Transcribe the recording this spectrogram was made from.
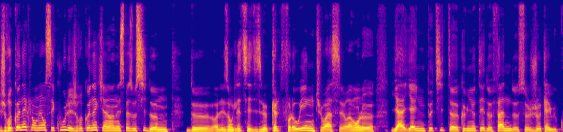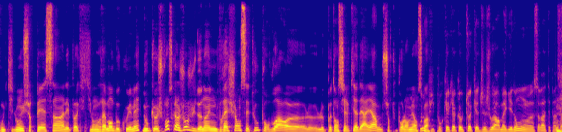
je reconnais que l'ambiance est cool et je reconnais qu'il y a un espèce aussi de de oh, les anglais tu sais ils disent le cult following tu vois c'est vraiment le il y a il y a une petite euh, communauté de fans de ce jeu qui a eu qui l'ont eu sur PS1 à l'époque et qui l'ont vraiment beaucoup aimé donc euh, je pense qu'un jour je lui donnerai une vraie chance et tout pour voir euh, le, le potentiel qu'il y a derrière surtout pour l'ambiance Oui, quoi puis pour quelqu'un comme toi qui a déjà joué à Armageddon, ça va, t'es pas ça.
